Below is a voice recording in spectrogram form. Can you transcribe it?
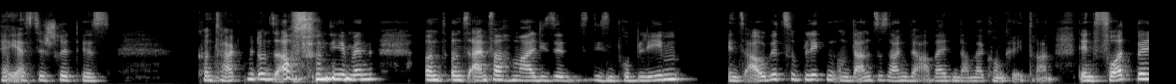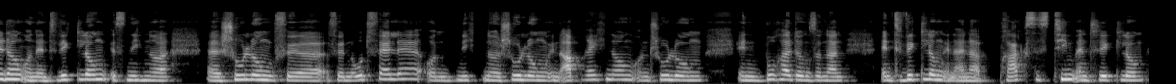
Der erste Schritt ist, Kontakt mit uns aufzunehmen und uns einfach mal diese, diesen Problem ins Auge zu blicken, um dann zu sagen, wir arbeiten da mal konkret dran. Denn Fortbildung und Entwicklung ist nicht nur äh, Schulung für, für Notfälle und nicht nur Schulung in Abrechnung und Schulung in Buchhaltung, sondern Entwicklung in einer Praxis, Teamentwicklung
